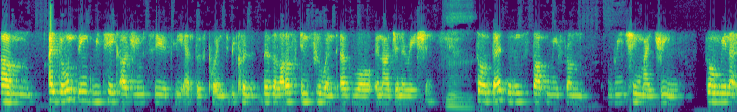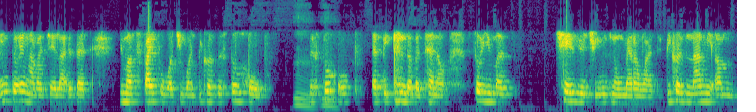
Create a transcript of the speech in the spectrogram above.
um, I don't think we take our dreams seriously at this point because there's a lot of influence as well in our generation. So that didn't stop me from reaching my dreams. So mina into is that you must fight for what you want because there's still hope. Mm, There's still mm. hope at the end of a tunnel. So you must chase your dreams no matter what. Because Nami, um,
